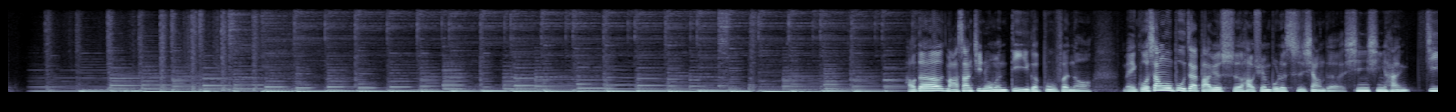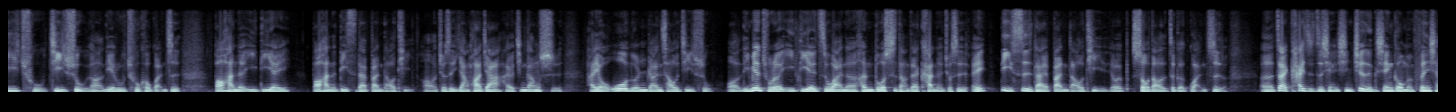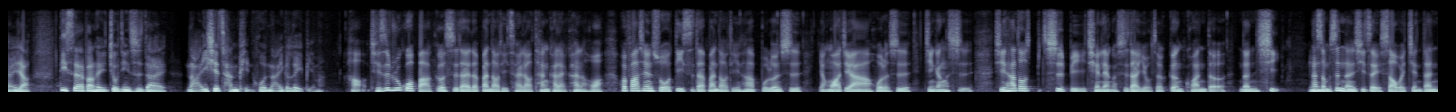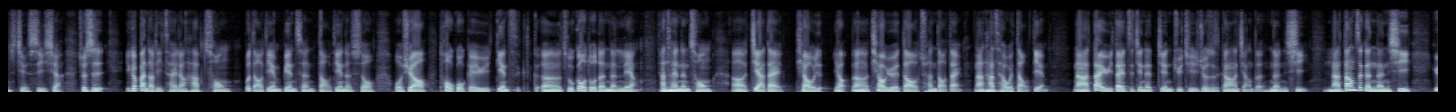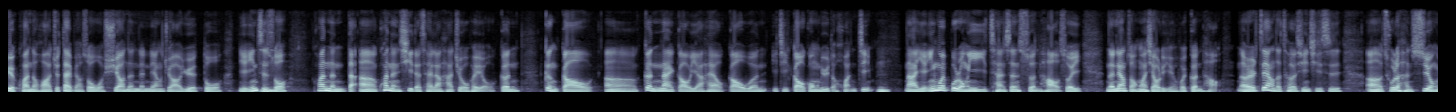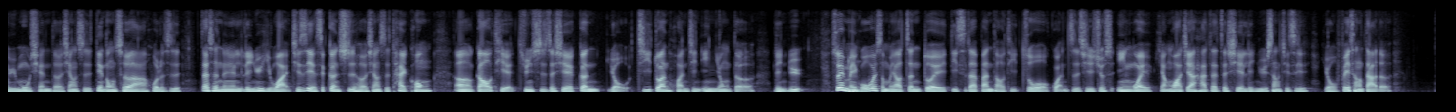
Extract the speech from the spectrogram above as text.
好的，马上进入我们第一个部分哦。美国商务部在八月十二号宣布了四项的新兴和基础技术啊列入出口管制，包含的 EDA，包含的第四代半导体哦，就是氧化镓、还有金刚石，还有涡轮燃烧技术哦。里面除了 EDA 之外呢，很多市场在看的就是哎第四代半导体呃受到的这个管制。呃，在开始之前，请记得先跟我们分享一下第四代半导体究竟是在哪一些产品或哪一个类别吗？好，其实如果把各世代的半导体材料摊开来看的话，会发现说第四代半导体它不论是氧化镓啊，或者是金刚石，其实它都是比前两个世代有着更宽的能系。那什么是能系？这里稍微简单解释一下，就是一个半导体材料它从不导电变成导电的时候，我需要透过给予电子呃足够多的能量，它才能从呃价带跳要呃跳跃到传导带，那它才会导电。那带与带之间的间距，其实就是刚刚讲的能系。那当这个能系越宽的话，就代表说我需要的能量就要越多，也因此说。宽能的呃宽能系的材料，它就会有跟更高呃更耐高压，还有高温以及高功率的环境。嗯，那也因为不容易产生损耗，所以能量转换效率也会更好。而这样的特性，其实呃除了很适用于目前的像是电动车啊，或者是再生能源领域以外，其实也是更适合像是太空呃高铁、军事这些更有极端环境应用的领域。所以，美国为什么要针对第四代半导体做管制？其实就是因为氧化镓它在这些领域上其实有非常大的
